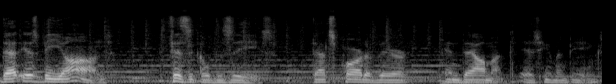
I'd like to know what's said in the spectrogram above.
that is beyond physical disease. That's part of their endowment as human beings.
